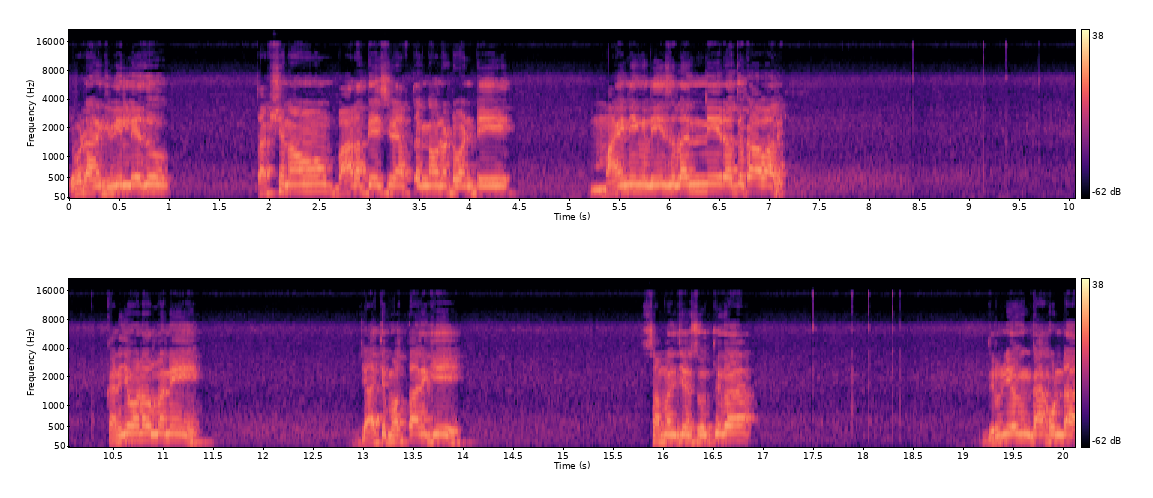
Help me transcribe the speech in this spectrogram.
ఇవ్వడానికి వీలు లేదు. తక్షణం భారతదేశ వ్యాప్తంగా ఉన్నటువంటి మైనింగ్ లీజులన్నీ రద్దు కావాలి. ఖనిజ వనరులని జాతి మొత్తానికి సంబంధించిన సొత్తుగా దుర్వినియోగం కాకుండా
